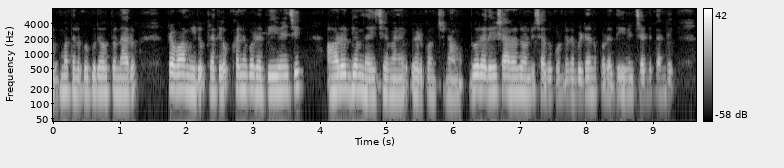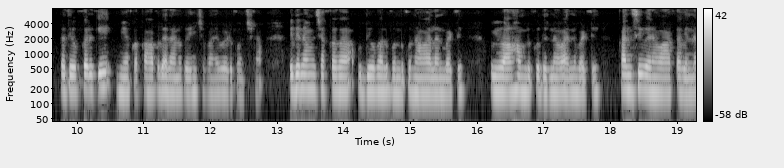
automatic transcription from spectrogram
రుగ్మతలకు గురవుతున్నారు. ప్రభా మీరు ప్రతి ఒక్కరిని కూడా దీవించి ఆరోగ్యం దయచేయమని వేడుకొంచున్నాము. దూరదేశాలలో ఉండి చదువుకుంటున్న బిడ్డను కూడా దీవించండి తండ్రి. ప్రతి ఒక్కరికి మీ యొక్క కాపులను అనుగ్రహించమని వేడుకొంచున్నాం. ఈ దినం చక్కగా ఉద్యోగాలు పొందుకున్న వాళ్ళని బట్టి వివాహంలు కుదిరిన వారిని బట్టి కన్సీవ్ అయిన వార్త విన్న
